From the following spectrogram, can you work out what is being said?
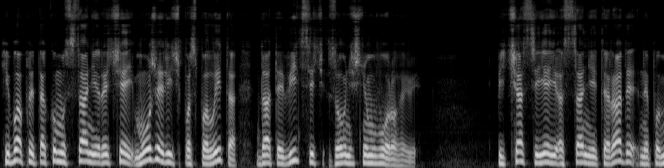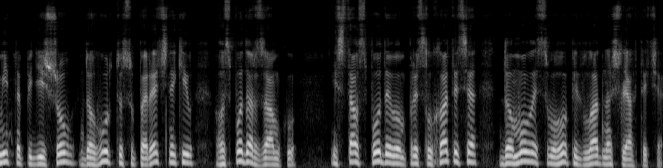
Хіба при такому стані речей може Річ Посполита дати відсіч зовнішньому ворогові? Під час цієї останньої тиради непомітно підійшов до гурту суперечників господар замку і став з подивом прислухатися до мови свого підвладного шляхтича.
